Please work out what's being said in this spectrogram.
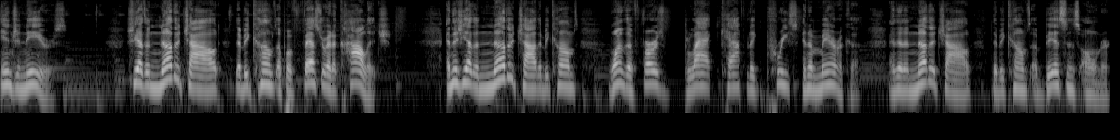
engineers. She has another child that becomes a professor at a college. And then she has another child that becomes one of the first black Catholic priests in America. And then another child that becomes a business owner.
